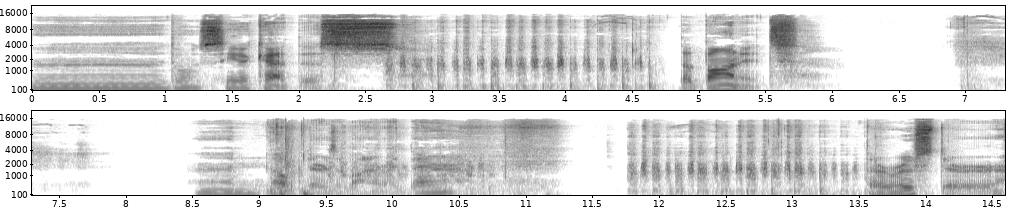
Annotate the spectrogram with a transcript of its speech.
Uh, don't see a cactus. The bonnet. And, oh, there's a bonnet right there. The rooster.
